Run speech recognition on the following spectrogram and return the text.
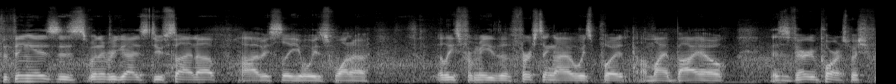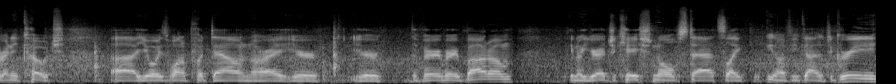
The thing is, is whenever you guys do sign up, obviously you always want to. At least for me, the first thing I always put on my bio. This is very important, especially for any coach. Uh, you always want to put down, all right, your your the very very bottom. You know your educational stats, like you know if you've got a degree,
